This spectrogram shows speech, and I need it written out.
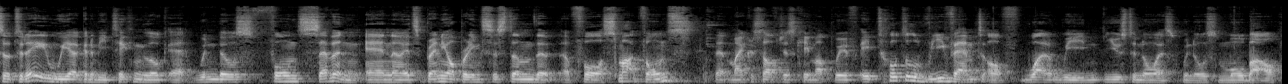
So today we are going to be taking a look at Windows Phone 7 and uh, it's brand new operating system that uh, for smartphones that Microsoft just came up with a total revamp of what we used to know as Windows Mobile.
